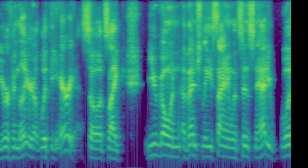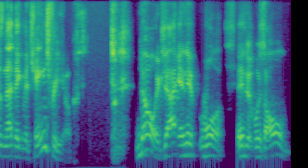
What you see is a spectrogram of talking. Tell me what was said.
You were familiar with the area. So it's like you going eventually signing with Cincinnati wasn't that big of a change for you. No, exactly. And it well, and it was all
